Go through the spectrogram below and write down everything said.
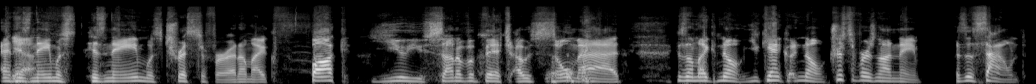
and his name was his name was Christopher, and I'm like, fuck you, you son of a bitch. I was so mad because I'm like, no, you can't. go No, Christopher's not a name. It's a sound.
